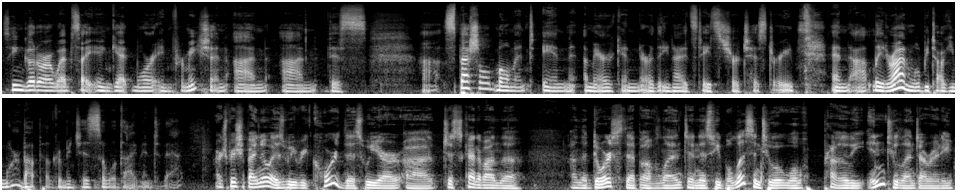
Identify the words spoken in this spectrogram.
So you can go to our website and get more information on, on this uh, special moment in American or the United States church history. And uh, later on, we'll be talking more about pilgrimages, so we'll dive into that. Archbishop, I know as we record this, we are uh, just kind of on the on the doorstep of Lent, and as people listen to it, we'll probably be into Lent already.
